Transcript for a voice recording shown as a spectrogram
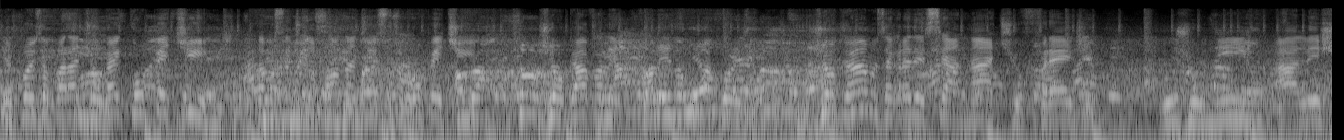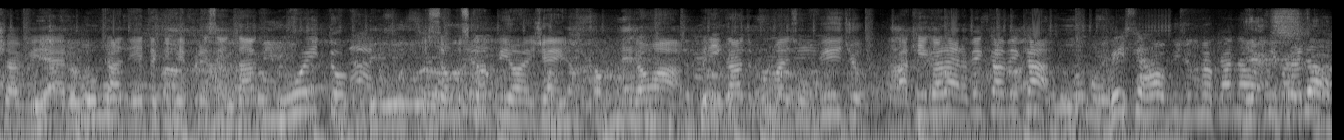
depois eu parar de jogar e competir. Eu tava sentindo falta disso, de competir, jogar valendo, valendo alguma coisa. Jogamos, agradecer a Nath, o Fred, o Juninho, a Ale Xavier, o Lucaneta, que representaram muito e somos campeões, gente. Então, ó, obrigado por mais um vídeo. Aqui, galera, vem cá, vem cá. Vem encerrar o vídeo no meu canal aqui, Fredão.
